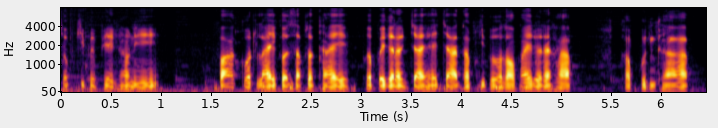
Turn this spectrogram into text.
จบคลิปไปเพียงเท่านี้ ฝากกดไลค์กด Subscribe เพื่อเป็นกำลังใจให้จานทำคลิปต่อไปด้วยนะครับ ขอบคุณครับ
